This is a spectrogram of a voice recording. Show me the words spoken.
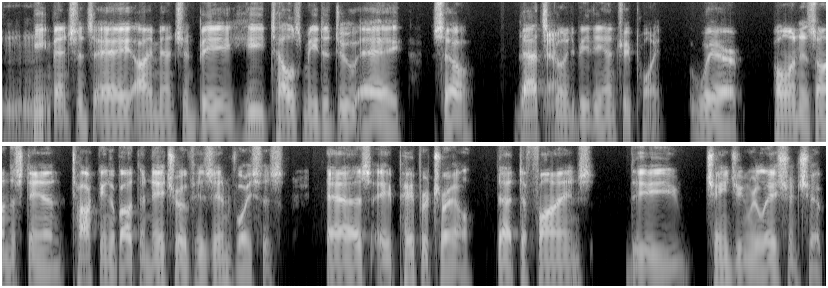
Mm-hmm. He mentions A, I mention B, he tells me to do A. So that's yeah. going to be the entry point where Cohen is on the stand talking about the nature of his invoices as a paper trail that defines the changing relationship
